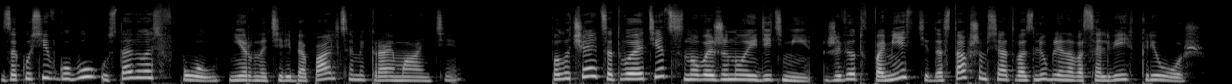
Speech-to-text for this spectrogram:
Закусив губу, уставилась в пол, нервно теребя пальцами край мантии. Получается, твой отец с новой женой и детьми живет в поместье, доставшемся от возлюбленного Сальвейх Криош.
